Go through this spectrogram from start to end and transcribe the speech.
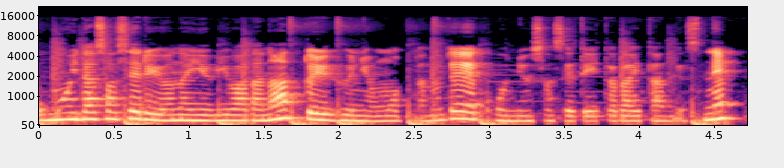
思い出させるような指輪だなというふうに思ったので購入させていただいたんですね。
